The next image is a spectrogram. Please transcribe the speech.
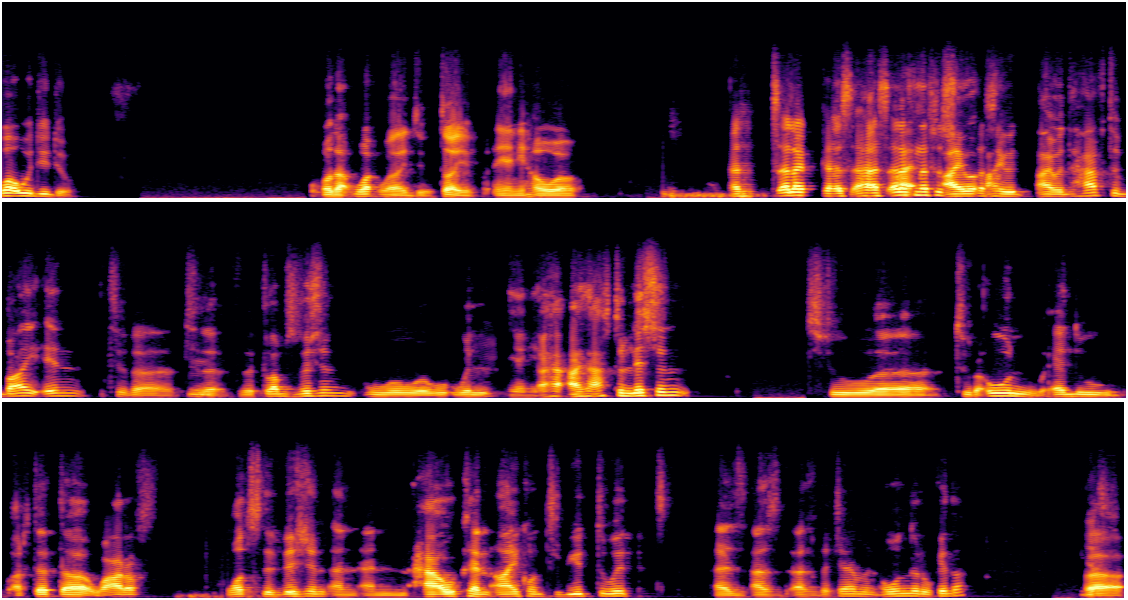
what would you do what I- what will I do طيب يعني هو هسألك هس- هسألك نفس I, I, السؤال I would I would have to buy in to the to the, to the club's vision و- will يعني I, ha- I have to listen to uh, to Raul وإدو وأرتيتا وأعرف what's the vision and and how can I contribute to it as as as the chairman owner وكده ف- Yes.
